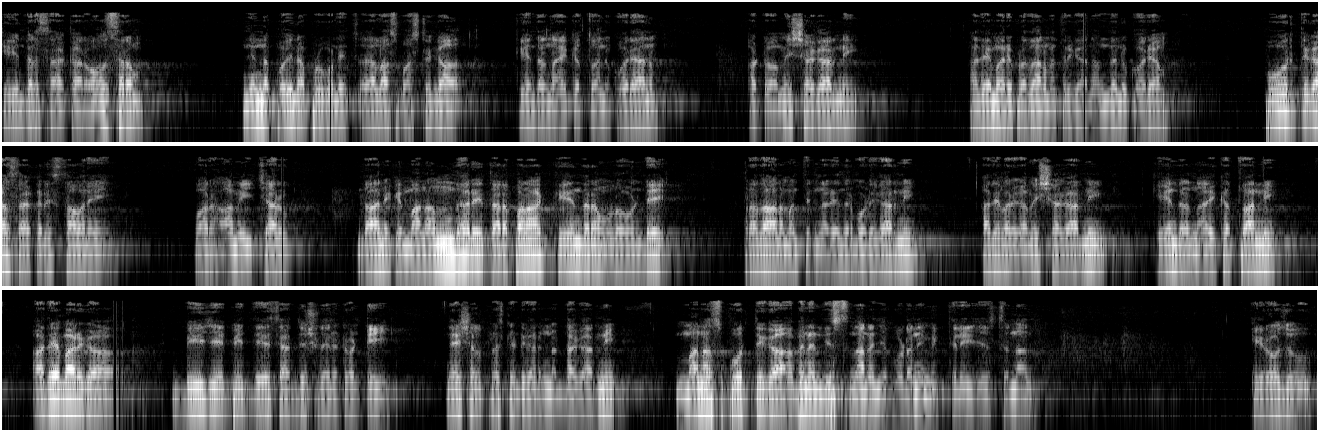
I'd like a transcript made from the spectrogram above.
కేంద్ర సహకారం అవసరం. నిన్న పోయినప్పుడు కూడా నేను చాలా స్పష్టంగా కేంద్ర నాయకత్వాన్ని కోరాను. అటు అమిత్ షా గారిని అదే మరి ప్రధానమంత్రి గారిని అందరిని కోరాం. పూర్తిగా సహకరిస్తామని వారు హామీ ఇచ్చారు. దానికి మనందరి తరపున కేంద్రంలో ఉండే ప్రధానమంత్రి నరేంద్ర మోడీ గారిని అదే మరిగా అమిత్ షా గారిని కేంద్ర నాయకత్వాన్ని అదే మరిగా బీజేపీ దేశ అధ్యక్షుడైనటువంటి నేషనల్ ప్రెసిడెంట్ గారి నడ్డా గారిని మనస్ఫూర్తిగా అభినందిస్తున్నానని చెప్పి కూడా నేను మీకు తెలియజేస్తున్నాను. ఈరోజు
